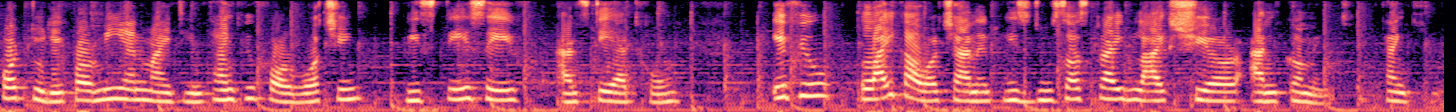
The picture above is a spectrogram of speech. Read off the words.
for today for me and my team. Thank you for watching. Please stay safe and stay at home. If you like our channel, please do subscribe, like, share, and comment. Thank you.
